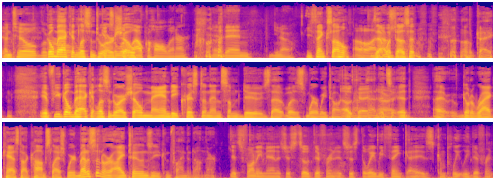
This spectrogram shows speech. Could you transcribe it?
until the Go girl back and listen to gets our a show. alcohol in her, and then you know. You think so? Oh, I Is that know what so. does it? okay. If you go back and listen to our show, Mandy, Kristen, and some dudes, that was where we talked about that. all It's right. it. Uh, go to riotcast.com slash weird medicine or iTunes, and you can find it on there. It's funny, man. It's just so different. It's just the way we think uh, is completely different.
